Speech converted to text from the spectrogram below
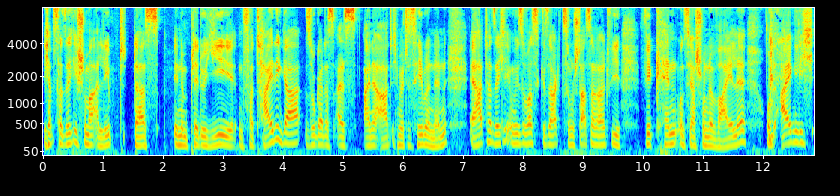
Ich habe es tatsächlich schon mal erlebt, dass in einem Plädoyer ein Verteidiger sogar das als eine Art, ich möchte es Hebel nennen. Er hat tatsächlich irgendwie sowas gesagt zum Staatsanwalt wie, wir kennen uns ja schon eine Weile und eigentlich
